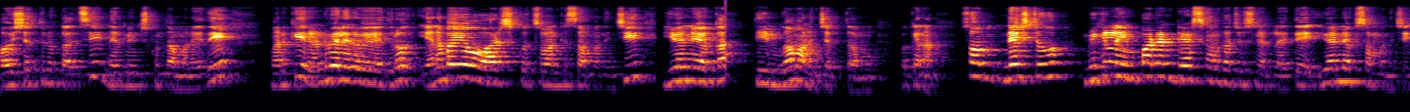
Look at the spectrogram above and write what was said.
భవిష్యత్తును కలిసి నిర్మించుకుందాం అనేది మనకి రెండు వేల ఇరవై ఐదులో ఎనభైవ వార్షికోత్సవానికి సంబంధించి యుఎన్ యొక్క థీమ్గా మనం చెప్తాము. ఓకేనా? సో నెక్స్ట్ మిగిలిన ఇంపార్టెంట్ డేట్స్ కనుక చూసినట్లయితే యుఎన్ఏకి సంబంధించి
